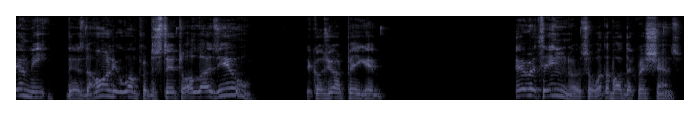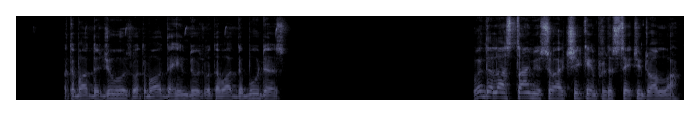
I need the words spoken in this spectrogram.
Tell me, there's the only one protested to Allah is you, because you are pagan. Everything. So what about the Christians? What about the Jews? What about the Hindus? What about the Buddhas? When the last time you saw a chicken protesting to Allah?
